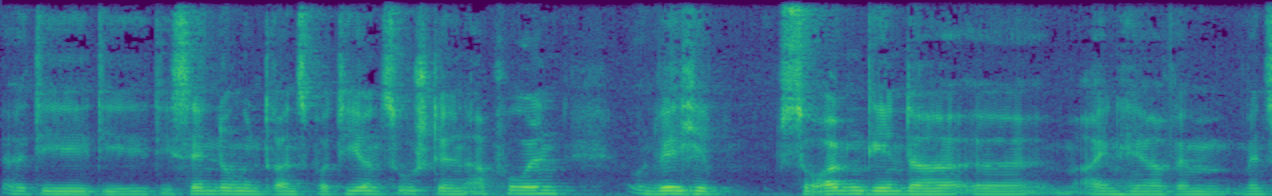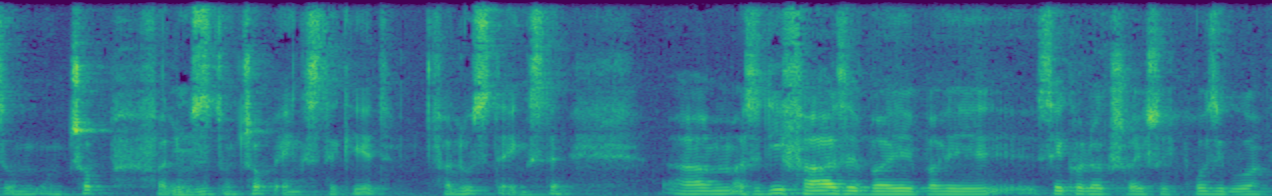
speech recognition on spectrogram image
äh, die, die, die Sendungen transportieren, zustellen, abholen und welche Sorgen gehen da äh, einher, wenn es um, um Jobverlust mhm. und Jobängste geht, Verlustängste. Ähm, also die Phase bei, bei Sekolog-Prosigur,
